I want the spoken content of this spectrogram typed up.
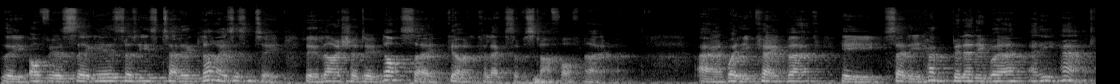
the obvious thing is that he's telling lies, isn't he? The Elisha did not say, go and collect some stuff off Naaman. And when he came back, he said he hadn't been anywhere, and he had.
